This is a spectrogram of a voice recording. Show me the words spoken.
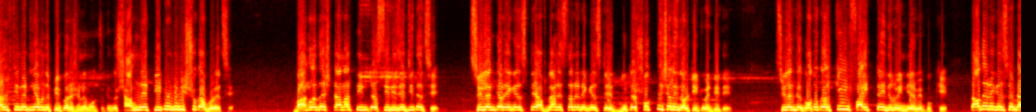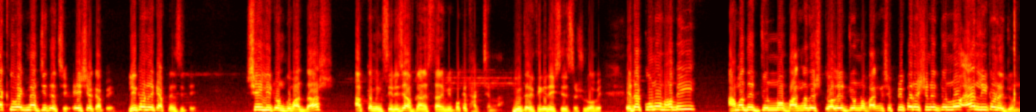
ultimately আমাদের প্রিপারেশনের মঞ্চ। কিন্তু সামনে টি টোয়েন্টি বিশ্বকাপ রয়েছে। বাংলাদেশ টানা তিনটা সিরিজে জিতেছে। শ্রীলঙ্কার এগেনস্টে আফগানিস্তানের এগেনস্টে দুটা শক্তিশালী দল টি টোয়েন্টিতে শ্রীলঙ্কা গতকাল কি ফাইটটাই দিল ইন্ডিয়ার বিপক্ষে। তাদের এগেনস্টে ব্যাক টু ব্যাক ম্যাচ জিতেছে এশিয়া কাপে, লিটনের ক্যাপ্টেন্সিতে সেই লিটন কুমার দাস আপকামিং সিরিজে আফগানিস্তানের বিপক্ষে থাকছেন না। দুই তারিখ থেকে যে সিরিজটা শুরু হবে। এটা কোনোভাবেই আমাদের জন্য, বাংলাদেশ দলের জন্য, বাংলাদেশের প্রিপারেশনের জন্য অ্যান্ড লিটনের জন্য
